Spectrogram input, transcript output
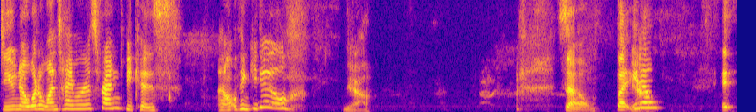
Do you know what a one timer is, friend? Because I don't think you do. yeah. So, but you Yeah. know, it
